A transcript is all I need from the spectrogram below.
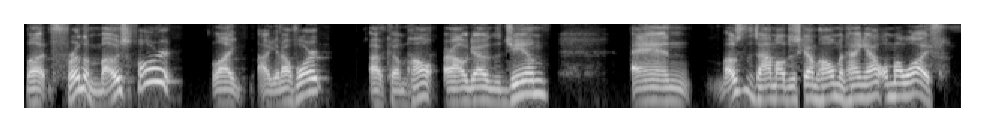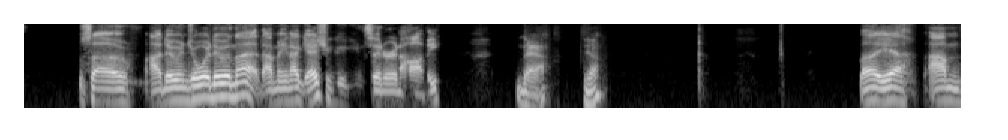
but for the most part, like I get off work, I come home, or I'll go to the gym, and most of the time I'll just come home and hang out with my wife. So I do enjoy doing that. I mean, I guess you could consider it a hobby. Yeah. Yeah. But yeah, I'm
